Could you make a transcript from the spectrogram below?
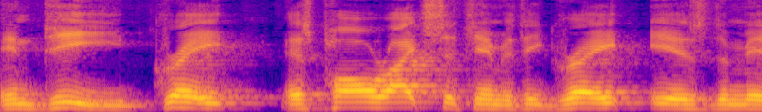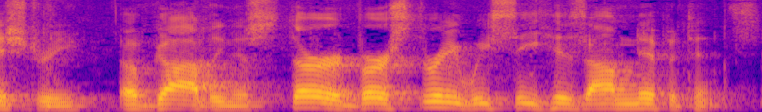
Indeed, great, as Paul writes to Timothy, great is the mystery of godliness. Third, verse 3, we see his omnipotence.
